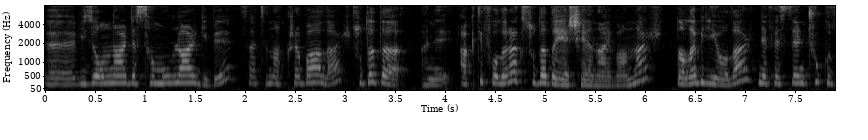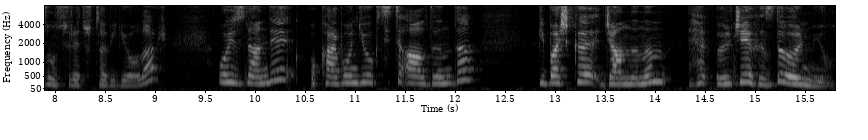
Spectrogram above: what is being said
e, vizonlar da samurlar gibi zaten akrabalar. Suda da hani aktif olarak suda da yaşayan hayvanlar dalabiliyorlar. Nefeslerini çok uzun süre tutabiliyorlar. O yüzden de o karbondioksiti aldığında bir başka canlının öleceği hızda ölmüyor.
